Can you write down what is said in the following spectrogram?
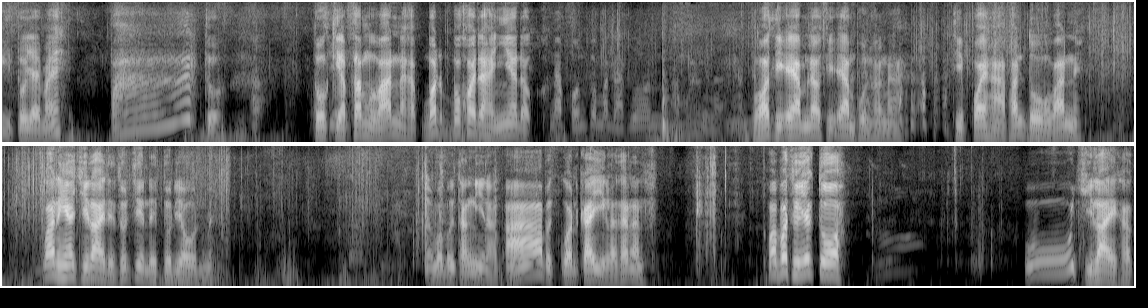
ยตัวใหญ่ไหมป๊าดตัวตัวเกียบซ้ำเมื่อวานนะครับบ่บ่ค่อยได้ให้เงียดอกหน้าฝนก็มาดักรอนทำมึงอยู่ละบ่สีแอมแล้วสีแอมพุ่นข้างหน้าที่ปล่อยหาพันตัวเมื่อวานนี่ว่านเฮียชีไร่แต่สุดจีนได้ตัวเดียวเห็นไหมเดี๋ยวมาเบิ่งทางนี้นะครับอ้าไปกวนไก่อีกแล้วท่านนั้นว่าบ่ถือยักตัวโอ้ยขี้ไร่ครับ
